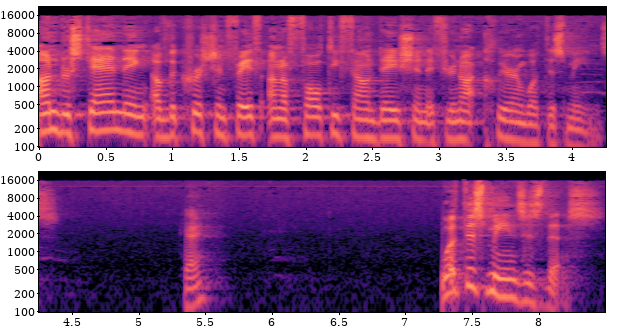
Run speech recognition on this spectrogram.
understanding of the Christian faith on a faulty foundation if you're not clear on what this means. Okay? What this means is this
